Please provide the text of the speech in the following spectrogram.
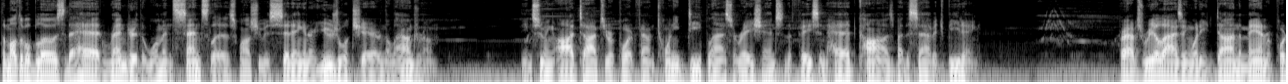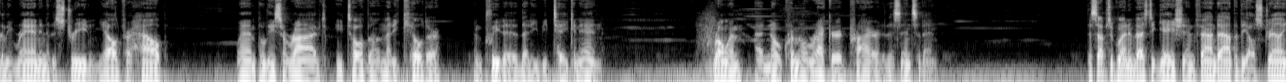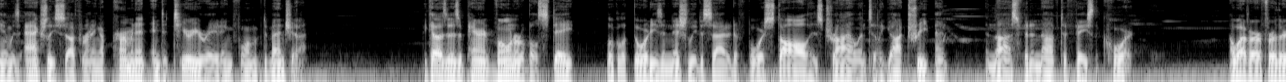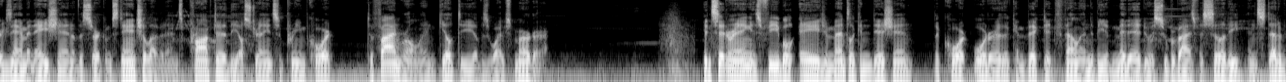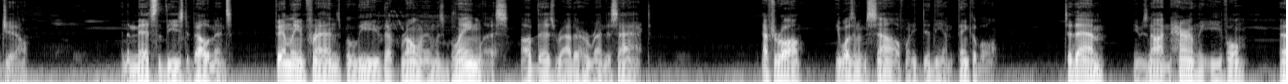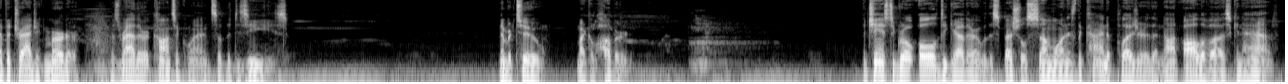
The multiple blows to the head rendered the woman senseless while she was sitting in her usual chair in the lounge room. The ensuing autopsy report found 20 deep lacerations to the face and head caused by the savage beating. Perhaps realizing what he'd done, the man reportedly ran into the street and yelled for help. When police arrived, he told them that he killed her and pleaded that he be taken in. Rowan had no criminal record prior to this incident. The subsequent investigation found out that the Australian was actually suffering a permanent and deteriorating form of dementia. Because of his apparent vulnerable state, local authorities initially decided to forestall his trial until he got treatment and thus fit enough to face the court. However, further examination of the circumstantial evidence prompted the Australian Supreme Court to find Rowan guilty of his wife's murder. Considering his feeble age and mental condition, the court ordered the convicted felon to be admitted to a supervised facility instead of jail. In the midst of these developments, family and friends believed that Rowan was blameless of this rather horrendous act. After all, he wasn't himself when he did the unthinkable. To them, he was not inherently evil, and that the tragic murder was rather a consequence of the disease. Number two, Michael Hubbard. The chance to grow old together with a special someone is the kind of pleasure that not all of us can have.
